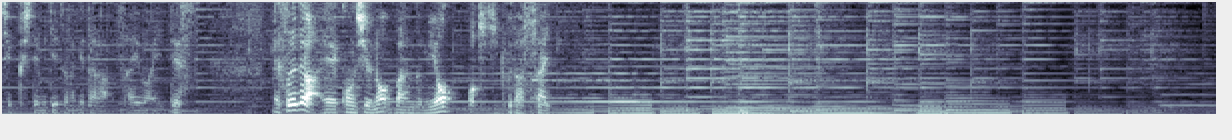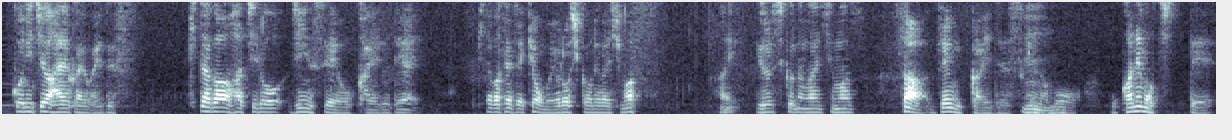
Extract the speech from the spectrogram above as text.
チェックしてみていただけたら幸いです。それでは、今週の番組をお聞きください。こんにちは早川洋平です。北川八郎人生を変える出会い。北川先生今日もよろしくお願いします。はい、よろしくお願いします。さあ前回ですけども、お金持ちって、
